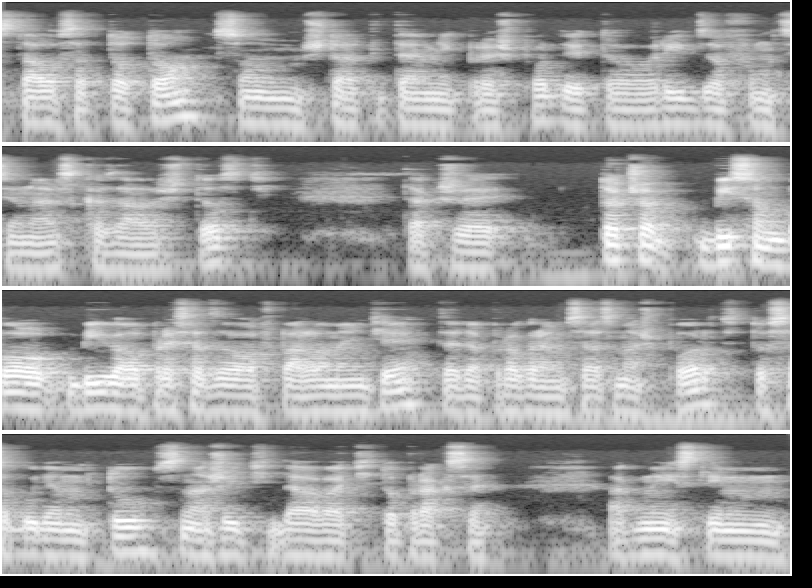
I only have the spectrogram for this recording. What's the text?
stalo sa toto, som štátny tajomník pre šport, je to rídzo funkcionárska záležitosť, takže to, čo by som bol býval presadzoval v parlamente, teda program SAS má šport, to sa budem tu snažiť dávať do praxe. Ak my s tým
